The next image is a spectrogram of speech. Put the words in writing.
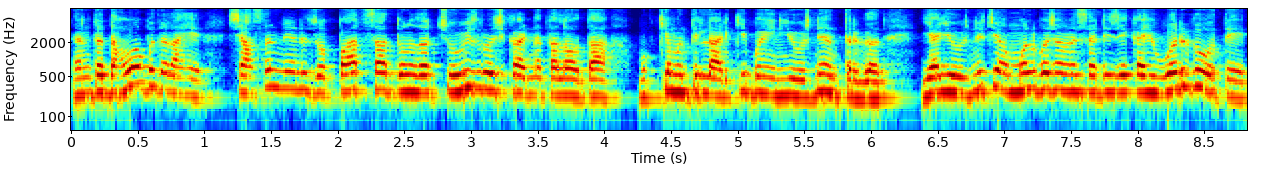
त्यानंतर दहावा बदल आहे. शासन निर्णय जो पाच सात दोन हजार चोवीस रोजी काढण्यात आला होता मुख्यमंत्री लाडकी बहीण योजनेअंतर्गत. या योजनेची अंमलबजावणीसाठी जे काही वर्ग होते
